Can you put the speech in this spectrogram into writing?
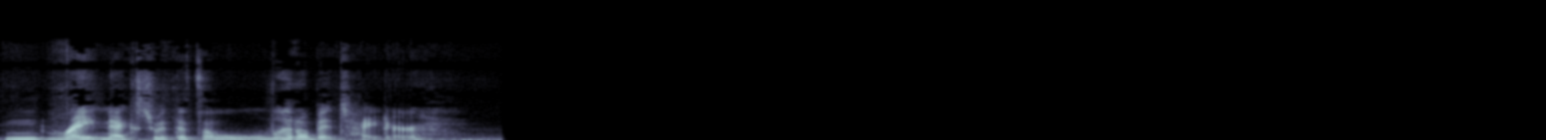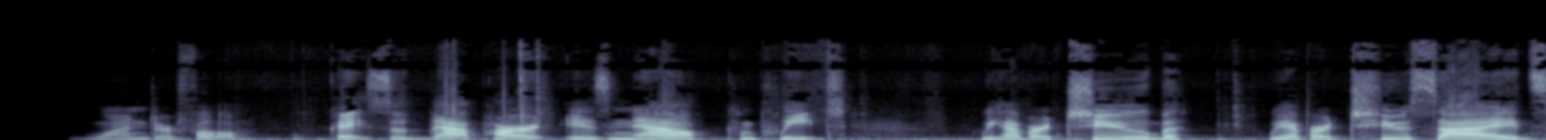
right next to it that's a little bit tighter. Wonderful. Okay, so that part is now complete. We have our tube, we have our two sides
